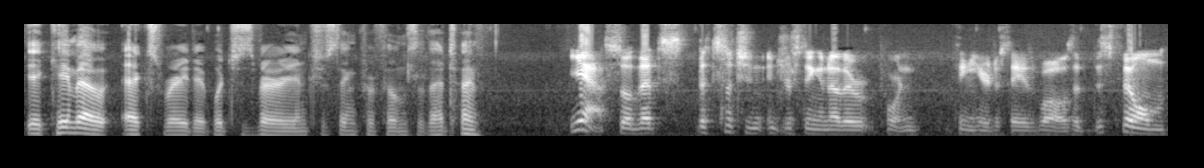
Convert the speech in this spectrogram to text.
it came out X-rated, which is very interesting for films at that time. yeah, so that's that's such an interesting another important thing here to say as well is that this film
